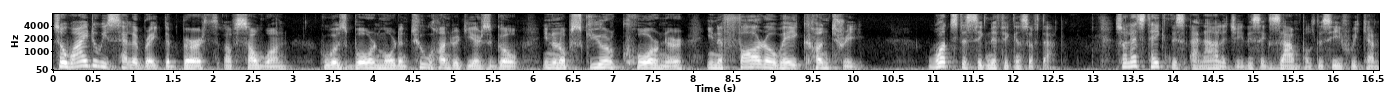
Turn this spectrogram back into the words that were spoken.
So, why do we celebrate the birth of someone who was born more than 200 years ago in an obscure corner in a faraway country. What's the significance of that? So let's take this analogy, this example, to see if we can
